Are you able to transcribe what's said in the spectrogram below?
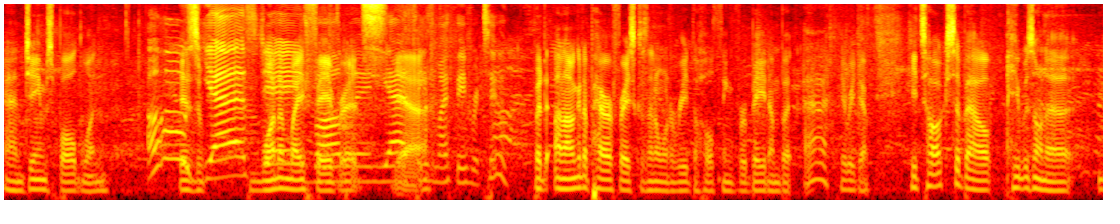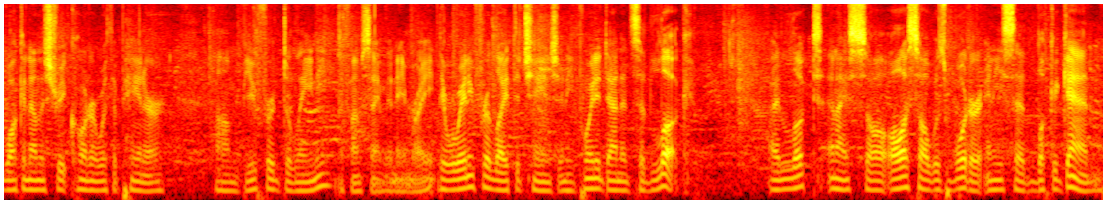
And James Baldwin Oh, is yes, one of my James Baldwin. favorites. Yes, Yeah. he's my favorite too. But and I'm going to paraphrase because I don't want to read the whole thing verbatim. But ah, here we go. He talks about he was on a walking down the street corner with a painter, um, Beauford Delaney, if I'm saying the name right. They were waiting for a light to change, and he pointed down and said, "Look." I looked and I saw all I saw was water, and he said, "Look again."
